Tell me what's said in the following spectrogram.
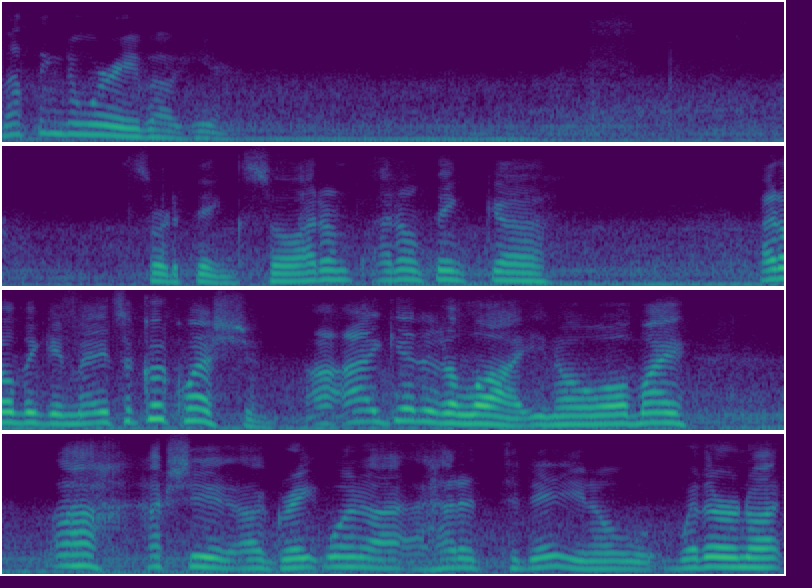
Nothing to worry about here. Sort of thing. So I don't I don't think uh, I don't think it may, it's a good question. I, I, get it a lot. You know, well my uh, actually a great one. I had it today. You know, whether or not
